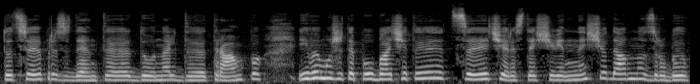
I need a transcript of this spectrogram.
то це президент Дональд Трамп. І ви можете побачити це через те, що він нещодавно зробив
